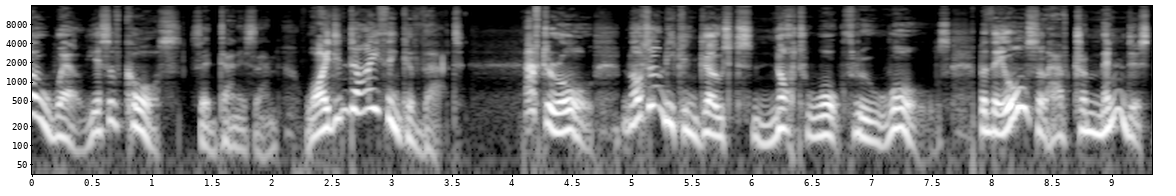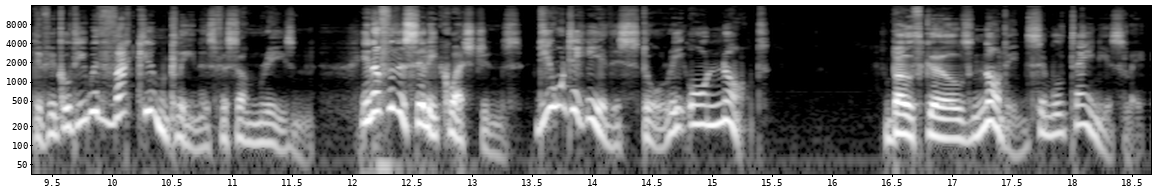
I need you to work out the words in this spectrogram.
Oh, well, yes, of course, said Tanisan. Why didn't I think of that? After all, not only can ghosts not walk through walls, but they also have tremendous difficulty with vacuum cleaners for some reason. Enough of the silly questions. Do you want to hear this story or not? Both girls nodded simultaneously,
